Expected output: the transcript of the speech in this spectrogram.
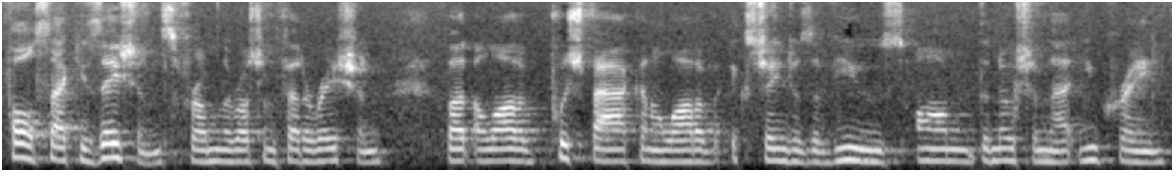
false accusations from the Russian Federation, but a lot of pushback and a lot of exchanges of views on the notion that Ukraine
